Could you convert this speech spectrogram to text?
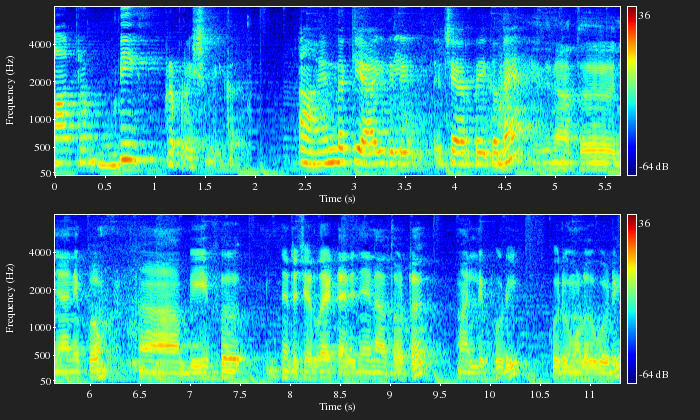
മാത്രം ബീഫ് പ്രിപ്പറേഷനിലേക്ക് ആ എന്തൊക്കെയാ ഇതിൽ ചേർത്തേക്കുന്നേ? ഇതിനകത്ത് ഞാനിപ്പം ബീഫ് എന്നിട്ട് ചെറുതായിട്ട് അരിഞ്ഞതിനകത്തോട്ട് മല്ലിപ്പൊടി കുരുമുളക് പൊടി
